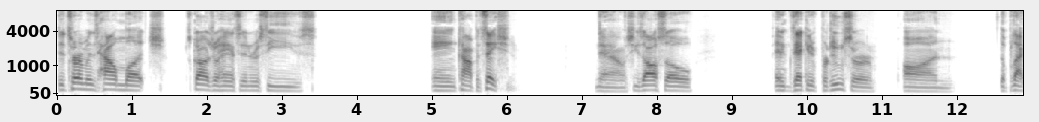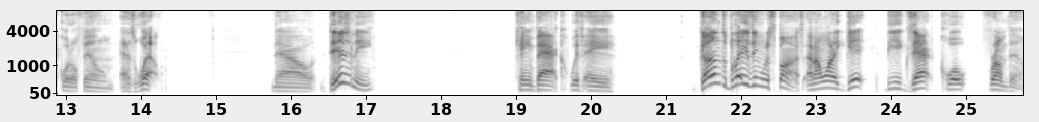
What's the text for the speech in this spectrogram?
determines how much Scarlett Johansson receives in compensation. Now, she's also an executive producer on the Black Widow film as well. Now, Disney came back with a guns blazing response, and I want to get the exact quote from them.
